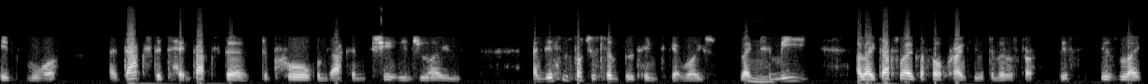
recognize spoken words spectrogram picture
kids more. Uh, that's the te- that's the, the program that can change lives. And this is such a simple thing to get right. Like mm. to me, like that's why I got so cranky with the minister. This is like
